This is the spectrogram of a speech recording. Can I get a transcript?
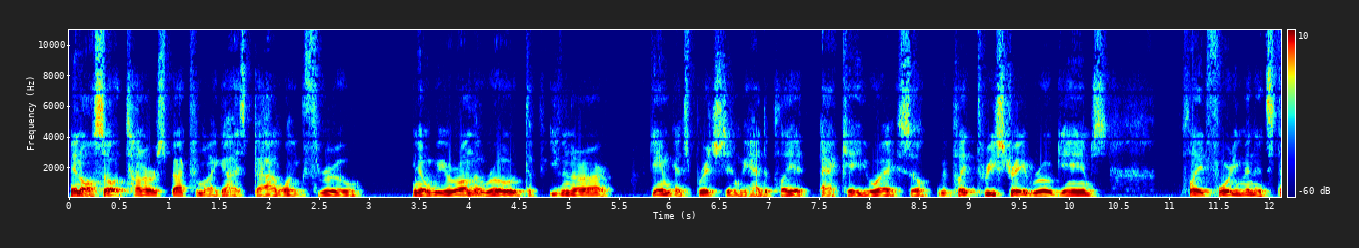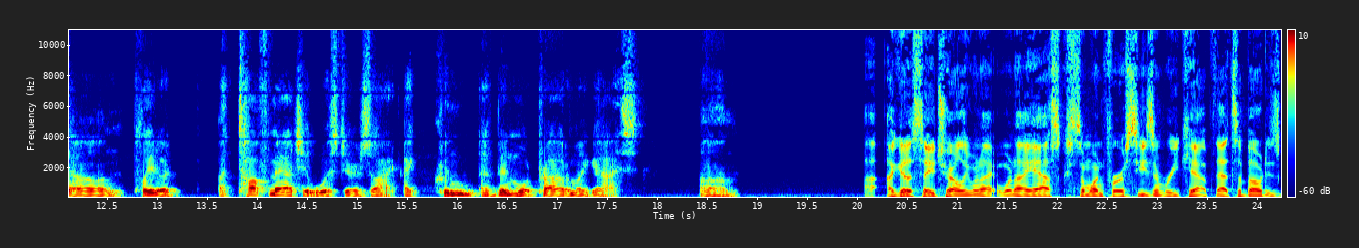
and also a ton of respect for my guys battling through. You know, we were on the road to, even on our game against Bridgton, we had to play it at KUA. So we played three straight road games played 40 minutes down, played a, a tough match at Worcester. So I, I couldn't have been more proud of my guys. Um, I gotta say, Charlie, when I when I ask someone for a season recap, that's about as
